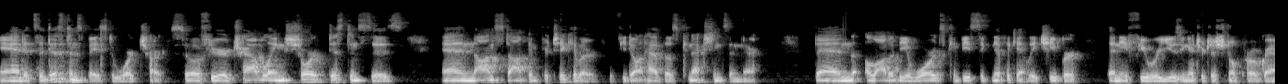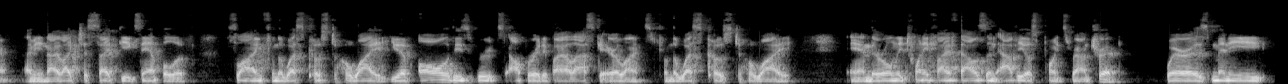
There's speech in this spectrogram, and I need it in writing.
and it's a distance based award chart. So if you're traveling short distances and nonstop in particular, if you don't have those connections in there, then a lot of the awards can be significantly cheaper than if you were using a traditional program. I mean, I like to cite the example of flying from the West Coast to Hawaii. You have all of these routes operated by Alaska Airlines from the West Coast to Hawaii, and there are only 25,000 Avios points round trip whereas many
